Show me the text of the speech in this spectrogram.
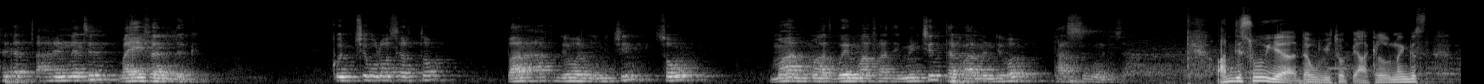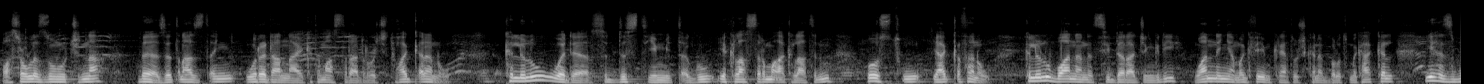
ተቀጣሪነትን ማይፈልግ ቁጭ ብሎ ሰርቶ ባለሀብት ሊሆን የሚችል ሰው ማልማት ወይም ማፍራት የምንችል ተቋም እንዲሆን ታስቦ ነው የተሰራ። አዲሱ የደቡብ ኢትዮጵያ ክልል መንግስት በ12 ዞኖችና በ99 ወረዳና የከተማ አስተዳደሮች የተዋቀረ ነው። ክልሉ ወደ ስድስት የሚጠጉ የክላስተር ማዕከላትንም በውስጡ ያቀፈ ነው። ክልሉ በዋናነት ሲደራጅ እንግዲህ ዋነኛ መግፊያ ምክንያቶች ከነበሩት መካከል የህዝቡ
